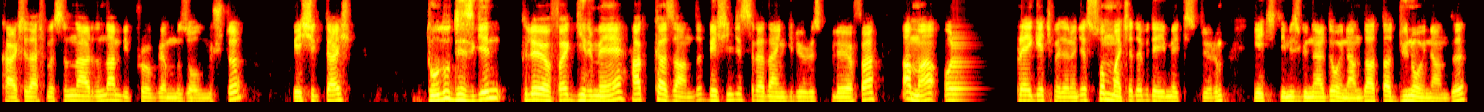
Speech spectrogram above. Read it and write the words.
karşılaşmasının ardından bir programımız olmuştu. Beşiktaş dolu dizgin playoff'a girmeye hak kazandı. Beşinci sıradan giriyoruz playoff'a ama oraya geçmeden önce son maça da bir değinmek istiyorum. Geçtiğimiz günlerde oynandı hatta dün oynandı.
